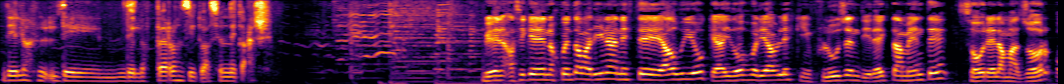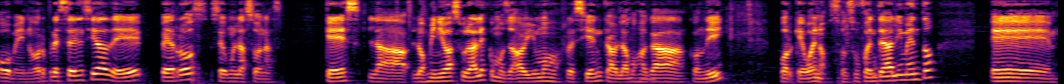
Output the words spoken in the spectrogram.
de los, de, los perros en situación de calle. Bien, así que nos cuenta Marina en este audio que hay dos variables que influyen directamente sobre la mayor o menor presencia de perros según las zonas, que es la, los mini basurales, como ya vimos recién que hablamos acá con Di, porque bueno, son su fuente de alimento. Eh,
